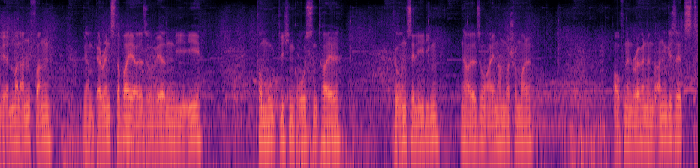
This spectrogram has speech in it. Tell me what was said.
Wir werden mal anfangen. Wir haben Barons dabei, also werden die eh vermutlich einen großen Teil für uns erledigen. Na also, einen haben wir schon mal auf einen Revenant angesetzt.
